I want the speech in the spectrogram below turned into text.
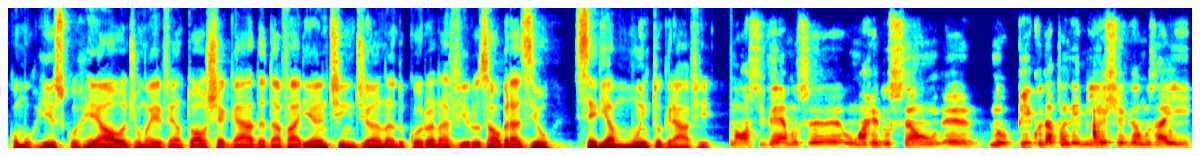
como risco real de uma eventual chegada da variante indiana do coronavírus ao Brasil, seria muito grave. Nós tivemos uh, uma redução uh, no pico da pandemia, chegamos aí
